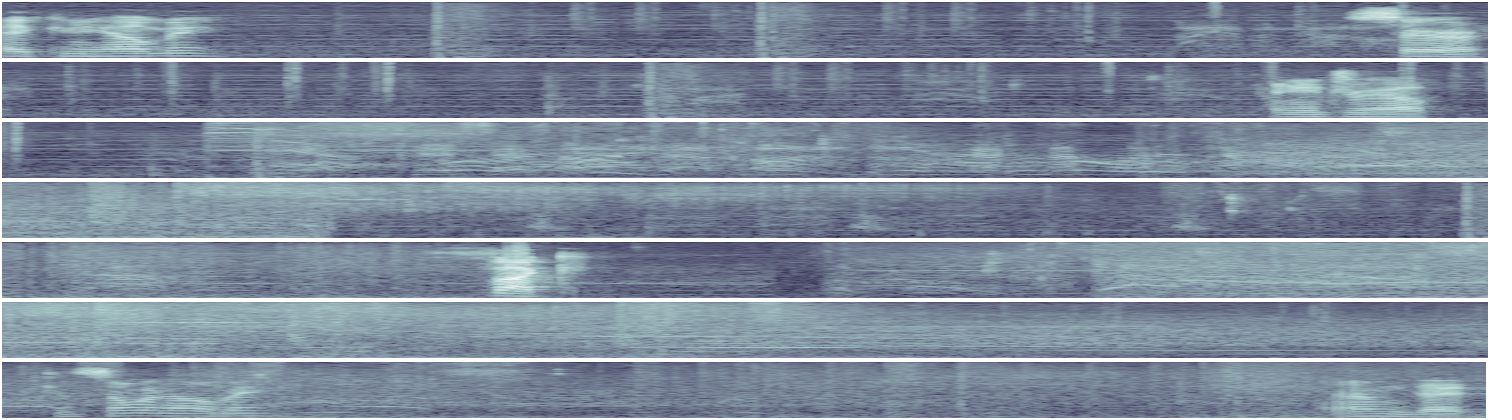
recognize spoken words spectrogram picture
Hey, can you help me? Sir. I need your help. Fuck. Can someone help me? I'm dead.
